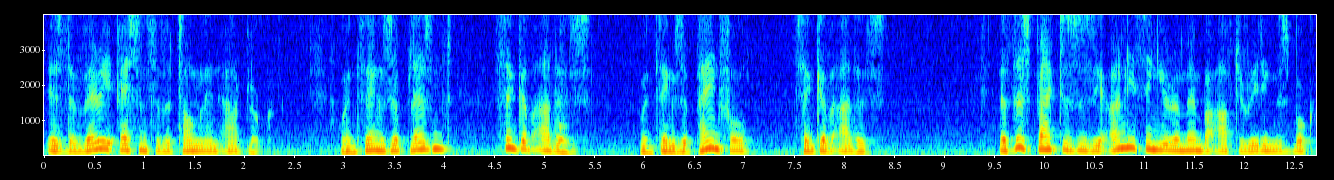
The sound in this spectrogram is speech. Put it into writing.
is the very essence of the Tonglen outlook. When things are pleasant, think of others. When things are painful, think of others. If this practice is the only thing you remember after reading this book,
